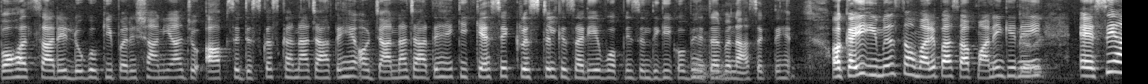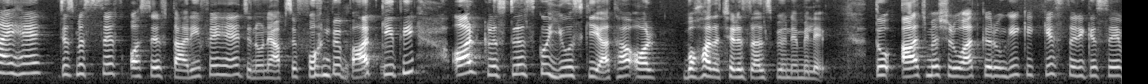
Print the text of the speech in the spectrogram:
बहुत सारे लोगों की परेशानियाँ जो आपसे डिस्कस करना चाहते हैं और जानना चाहते हैं कि कैसे क्रिस्टल के ज़रिए वो अपनी ज़िंदगी को बेहतर बना सकते हैं। और कई ईमेल्स तो हमारे पास आप मानेंगे नहीं। ऐसे आए हैं जिसमें सिर्फ़ और सिर्फ़ तारीफ़ें हैं जिन्होंने आपसे फ़ोन पे बात की थी और क्रिस्टल्स को यूज़ किया था और बहुत अच्छे रिजल्ट्स भी उन्हें मिले। तो आज मैं शुरुआत करूँगी कि किस तरीके से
